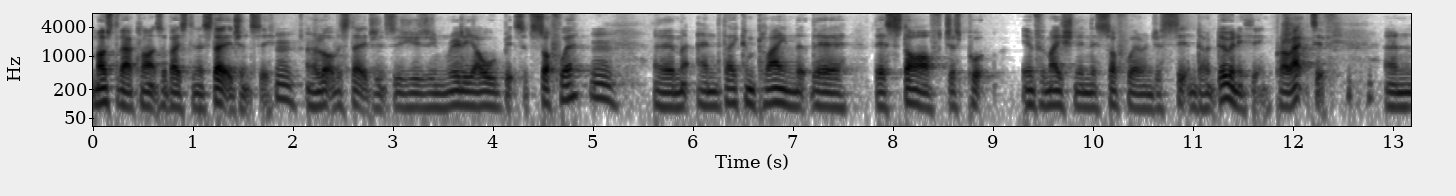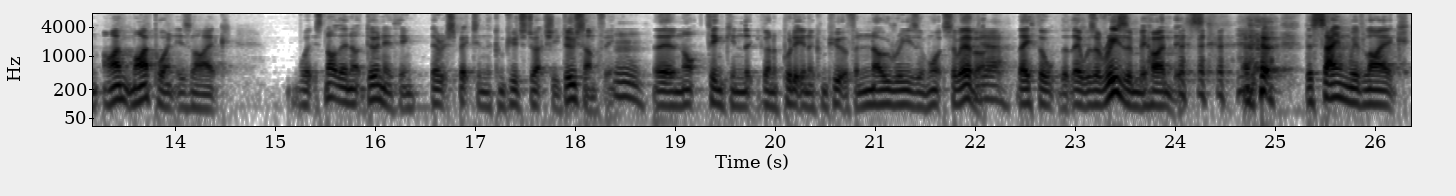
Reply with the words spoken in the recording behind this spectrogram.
most of our clients are based in a state agency, Mm. and a lot of estate agencies are using really old bits of software, um, and they complain that their their staff just put information in this software and just sit and don't do anything proactive. and I'm, my point is like, well, it's not they're not doing anything; they're expecting the computer to actually do something. Mm. They're not thinking that you're going to put it in a computer for no reason whatsoever. Yeah. They thought that there was a reason behind this. the same with like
